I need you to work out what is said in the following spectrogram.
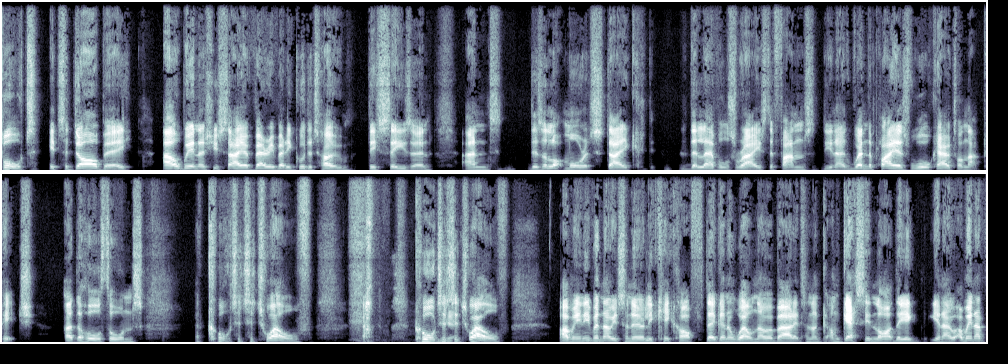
but it's a derby. Albion, as you say, are very, very good at home this season, and there's a lot more at stake the levels raised, the fans, you know, when the players walk out on that pitch at the Hawthorns a quarter to 12, quarter yeah. to 12. I mean, even though it's an early kickoff, they're going to well know about it. And I'm, I'm guessing, like, the, you know, I mean, I've,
